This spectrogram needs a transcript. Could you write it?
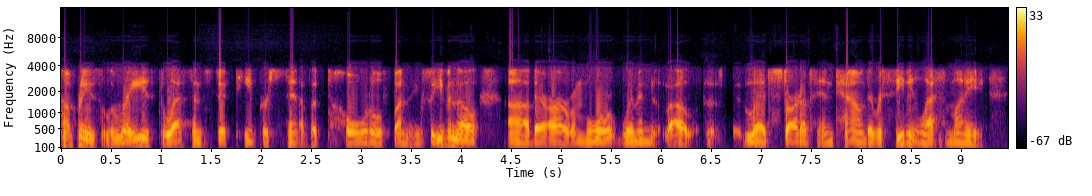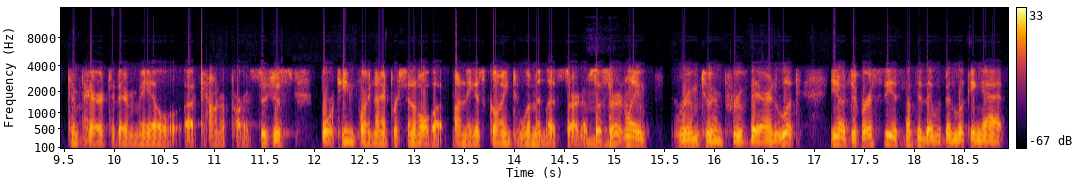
companies raised less than 15% of the total funding. So even though uh, there are more women-led uh, startups in town, they're receiving less money compared to their male uh, counterparts. So just 14.9% of all that funding is going to women-led startups. Mm-hmm. So certainly room to improve there. And look, you know, diversity is something that we've been looking at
